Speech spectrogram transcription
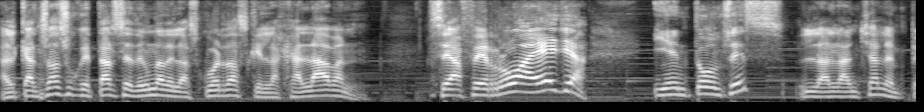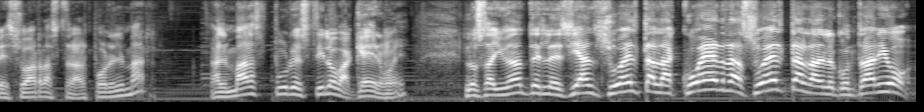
Alcanzó a sujetarse de una de las cuerdas que la jalaban. Se aferró a ella y entonces la lancha la empezó a arrastrar por el mar al más puro estilo vaquero. ¿eh? Los ayudantes le decían, suelta la cuerda, suéltala, de lo contrario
